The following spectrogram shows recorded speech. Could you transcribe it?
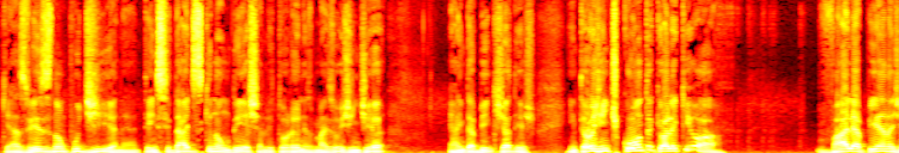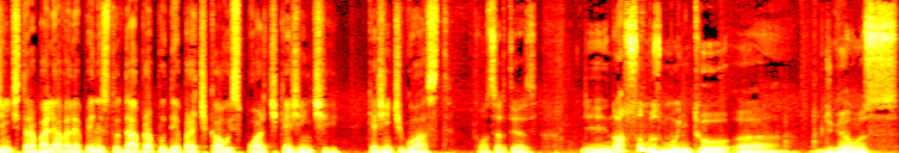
que às vezes não podia, né? Tem cidades que não deixam litorâneas, mas hoje em dia Ainda bem que já deixo. Então a gente conta que, olha aqui, ó. Vale a pena a gente trabalhar, vale a pena estudar para poder praticar o esporte que a gente, que a gente gosta. Com certeza. E nós somos muito, uh, digamos,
